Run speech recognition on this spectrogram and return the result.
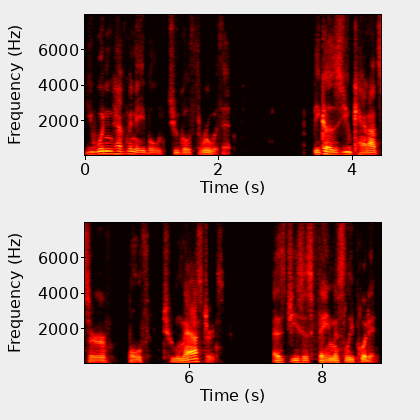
you wouldn't have been able to go through with it. Because you cannot serve both two masters. As Jesus famously put it,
